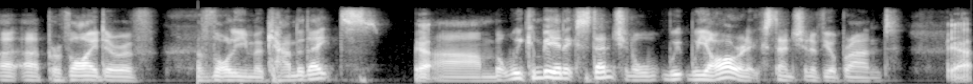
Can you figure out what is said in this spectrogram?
a, a provider of a volume of candidates. Yeah. Um, but we can be an extension, or we, we are an extension of your brand Yeah.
